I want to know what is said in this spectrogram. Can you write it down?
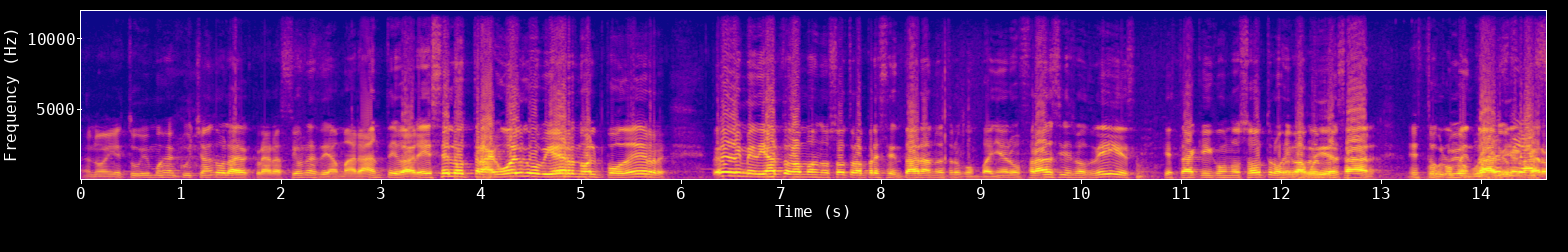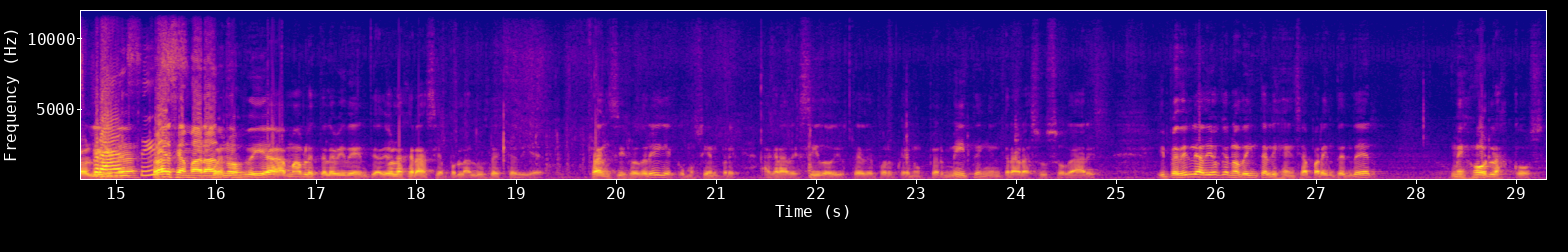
Bueno, ahí estuvimos escuchando las declaraciones de Amarante Baré. Se lo tragó el gobierno, el poder. Pero de inmediato vamos nosotros a presentar a nuestro compañero Francis Rodríguez, que está aquí con nosotros y vamos a empezar estos comentarios. Buenos días, Francis. Francis Amarante. Buenos días, amables televidentes. Adiós las gracias por la luz de este día. Francis Rodríguez, como siempre, agradecido de ustedes porque nos permiten entrar a sus hogares y pedirle a Dios que nos dé inteligencia para entender mejor las cosas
